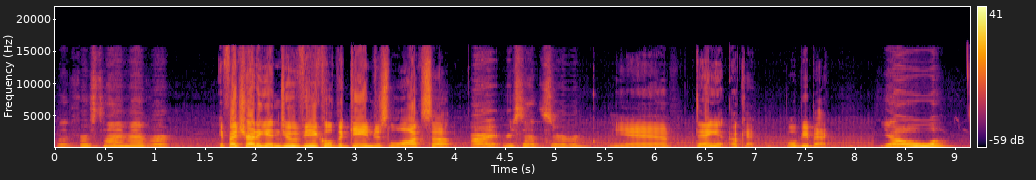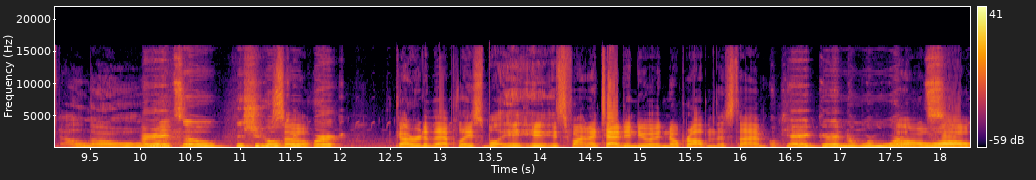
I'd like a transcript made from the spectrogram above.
For the first time ever. If I try to get into a vehicle, the game just locks up. All right, restart the server. Yeah. Dang it. Okay. We'll be back. Yo. Hello. All right, so this should hopefully So- work. Got rid of that placeable. It, it, it's fine. I tabbed into it. No problem this time. Okay, good. No more Oh, Mortons. whoa.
